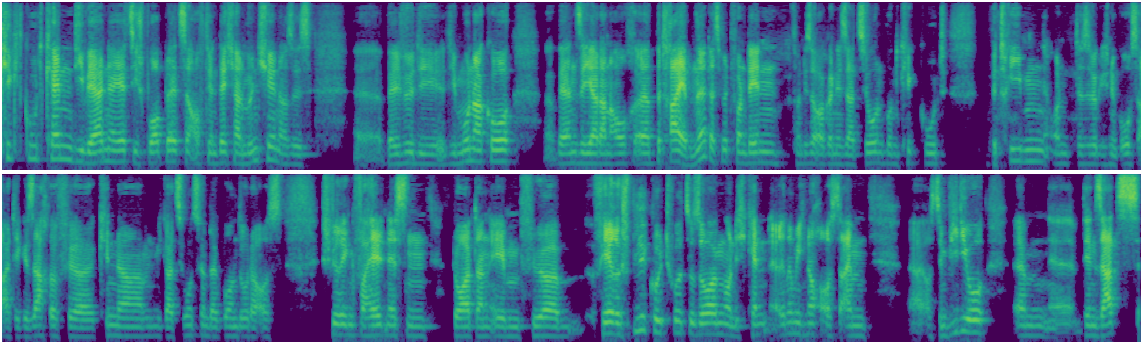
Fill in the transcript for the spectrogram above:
kickt gut kennen. Die werden ja jetzt die Sportplätze auf den Dächern München, also ist äh, Bellevue, die, die Monaco, äh, werden sie ja dann auch äh, betreiben. Ne? Das wird von denen, von dieser Organisation bunt kickt gut betrieben und das ist wirklich eine großartige Sache für Kinder, Migrationshintergrund oder aus schwierigen Verhältnissen, dort dann eben für faire Spielkultur zu sorgen. Und ich kenn, erinnere mich noch aus einem äh, aus dem Video ähm, äh, den Satz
